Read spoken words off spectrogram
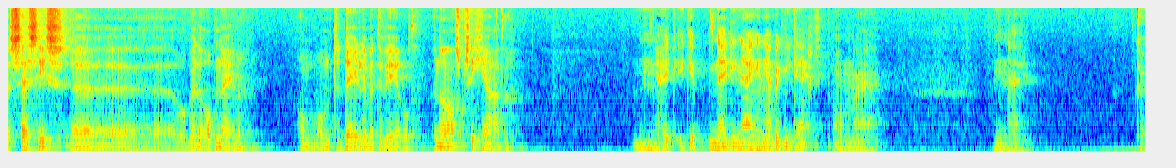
sessies willen opnemen? Om, om te delen met de wereld? En dan als psychiater? Nee, ik, ik heb, nee, die neiging heb ik niet echt. Om, eh, nee. Oké.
